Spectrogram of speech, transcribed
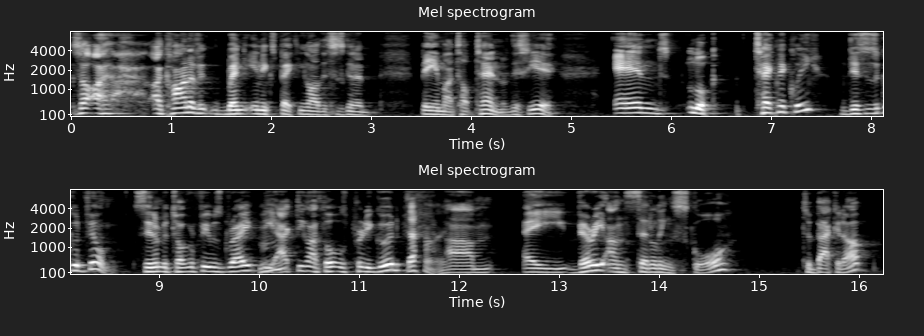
so I I kind of went in expecting, oh, this is going to be in my top ten of this year. And look, technically, this is a good film. Cinematography was great. The acting I thought was pretty good. Definitely. Um, a very unsettling score to back it up,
